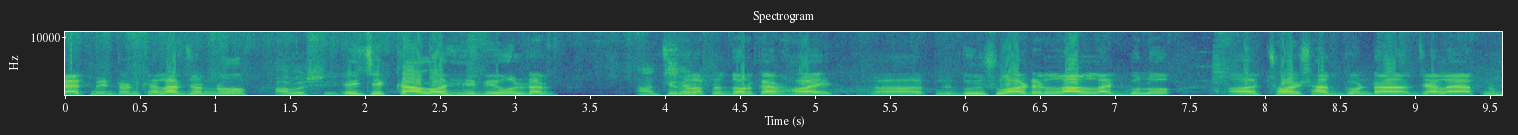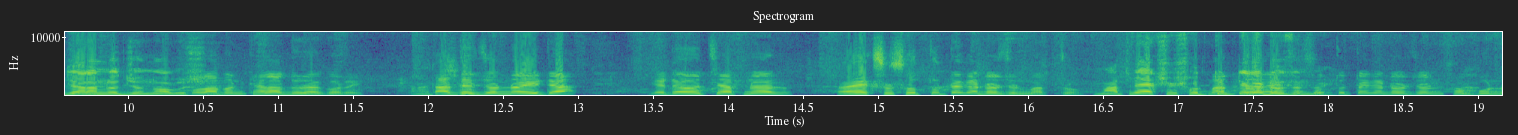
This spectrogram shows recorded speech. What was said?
ব্যাডমিন্টন খেলার জন্য অবশ্যই। এই যে কালো হেভি হোল্ডার আচ্ছা। যেগুলো আপনার দরকার হয় আপনার দুইশো ওয়াটের লাল লাইটগুলো ছয় সাত ঘণ্টা জ্বালায় আপনার জ্বালানোর জন্য অবশ্যই। পোলাপান খেলাধুলা করে। তাদের জন্য এটা এটা হচ্ছে আপনার একশো সত্তর টাকা ডজন মাত্র। মাত্র একশো সত্তর টাকা ডজন ভাই। 170 টাকা ডজন সম্পূর্ণ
